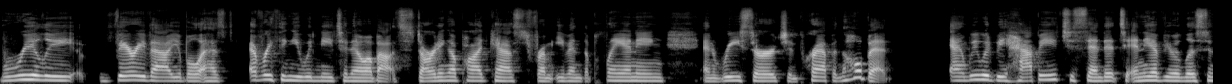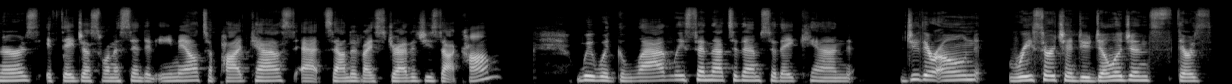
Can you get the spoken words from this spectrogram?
really very valuable. It has everything you would need to know about starting a podcast from even the planning and research and prep and the whole bit. And we would be happy to send it to any of your listeners if they just want to send an email to podcast at soundadvicestrategies.com. We would gladly send that to them so they can do their own research and due diligence. There's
